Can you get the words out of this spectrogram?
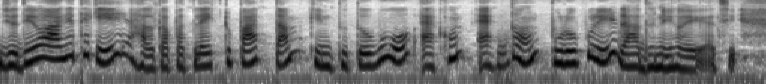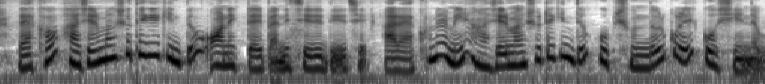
যদিও আগে থেকেই হালকা পাতলা একটু পারতাম, কিন্তু তবুও এখন একদম পুরোপুরি রাঁধুনি হয়ে গেছি। দেখো, হাঁসের মাংস থেকে কিন্তু অনেকটাই পানি ছেড়ে দিয়েছে। আর এখন আমি হাঁসের মাংসটা কিন্তু খুব সুন্দর করে কষিয়ে নেব।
